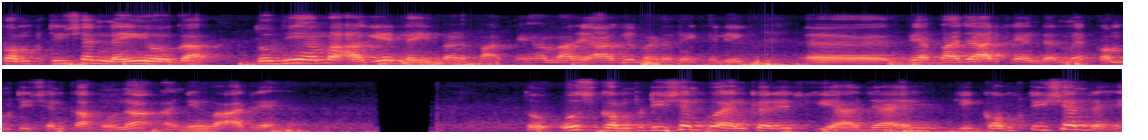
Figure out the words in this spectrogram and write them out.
कंपटीशन नहीं होगा तो भी हम आगे नहीं बढ़ पाते हमारे आगे बढ़ने के लिए बाज़ार के अंदर में कंपटीशन का होना अनिवार्य है। तो उस कंपटीशन को एनकरेज किया जाए कि कंपटीशन रहे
